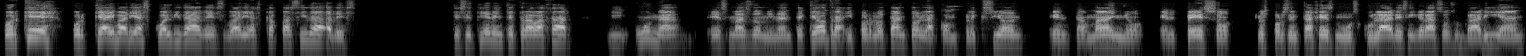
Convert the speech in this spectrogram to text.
¿Por qué? Porque hay varias cualidades, varias capacidades que se tienen que trabajar y una es más dominante que otra y por lo tanto la complexión, el tamaño, el peso, los porcentajes musculares y grasos varían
